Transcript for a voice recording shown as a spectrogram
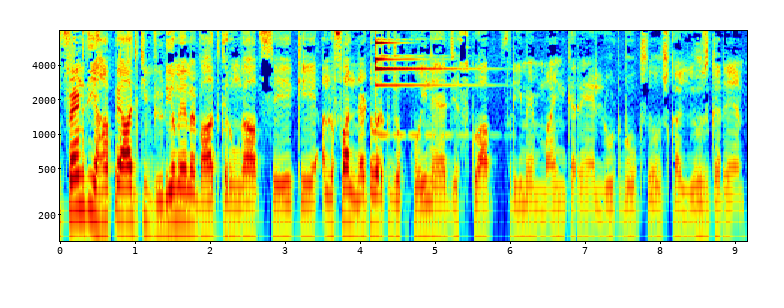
फ्रेंड्स यहाँ पे आज की वीडियो में मैं बात करूँगा आपसे कि अल्फ़ा नेटवर्क जो कोइन है, जिसको आप फ्री में माइन कर रहे हैं लूट बुक्स उसका यूज़ कर रहे हैं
